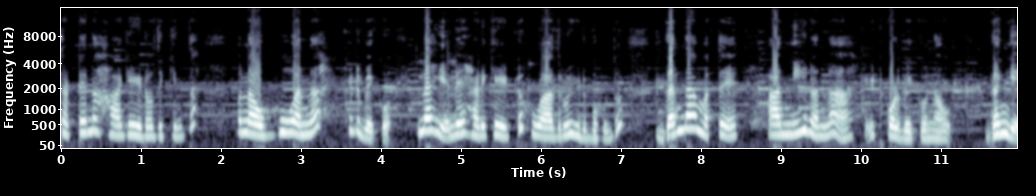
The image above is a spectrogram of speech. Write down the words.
ತಟ್ಟೆನ ಹಾಗೆ ಇಡೋದಕ್ಕಿಂತ ನಾವು ಹೂವನ್ನು ಇಡಬೇಕು ಇಲ್ಲ, ಎಲೆ ಅಡಿಕೆ ಇಟ್ಟು ಹೂವಾದರೂ ಇಡಬಹುದು ಗಂಧ ಮತ್ತು ಆ ನೀರನ್ನು ಇಟ್ಕೊಳ್ಬೇಕು ನಾವು. ಗಂಗೆ.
